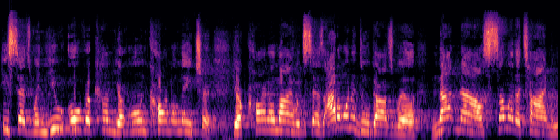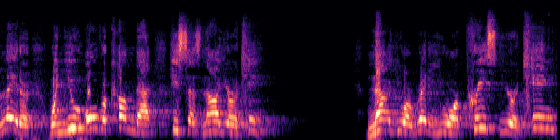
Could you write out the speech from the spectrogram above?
He says, when you overcome your own carnal nature, your carnal mind, which says, I don't want to do God's will, not now, some other time, later, when you overcome that, he says, now you're a king. Now you are ready. You are a priest, you're a king,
